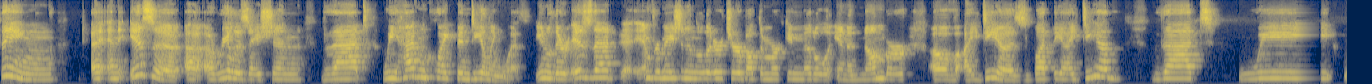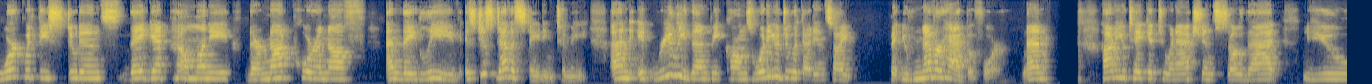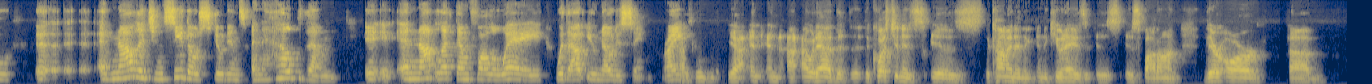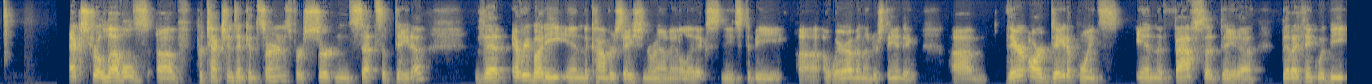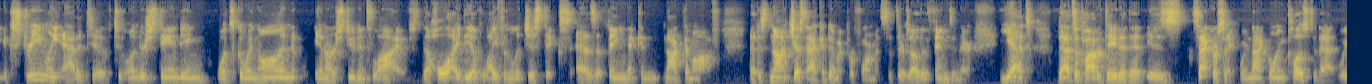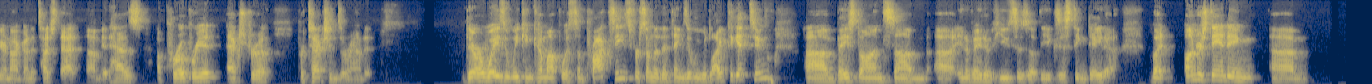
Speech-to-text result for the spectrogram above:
thing and is a, a, realization that we hadn't quite been dealing with. You know, there is that uh, information in the literature about the murky middle in a number of ideas, but the idea that we work with these students, they get Pell money, they're not poor enough, and they leave is just devastating to me. And it really then becomes what do you do with that insight that you've never had before? And how do you take it to an action so that you uh, acknowledge and see those students and help them and not let them fall away without you noticing right? Yeah and and i would add that the, the question is is the comment in the, in the q&a is, is is spot on. There are um, extra levels of protections and concerns for certain sets of data that everybody in the conversation around analytics needs to be uh, aware of and understanding. Um, there are data points in the FAFSA data that I think would be extremely additive to understanding what's going on in our students' lives. The whole idea of life and logistics as a thing that can knock them off, that it's not just academic performance, that there's other things in there. Yet, that's a pot of data that is sacrosanct. We're not going close to that. We are not going to touch that. Um, it has appropriate extra protections around it there are ways that we can come up with some proxies for some of the things that we would like to get to um, based on some uh, innovative uses of the existing data. But understanding um,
